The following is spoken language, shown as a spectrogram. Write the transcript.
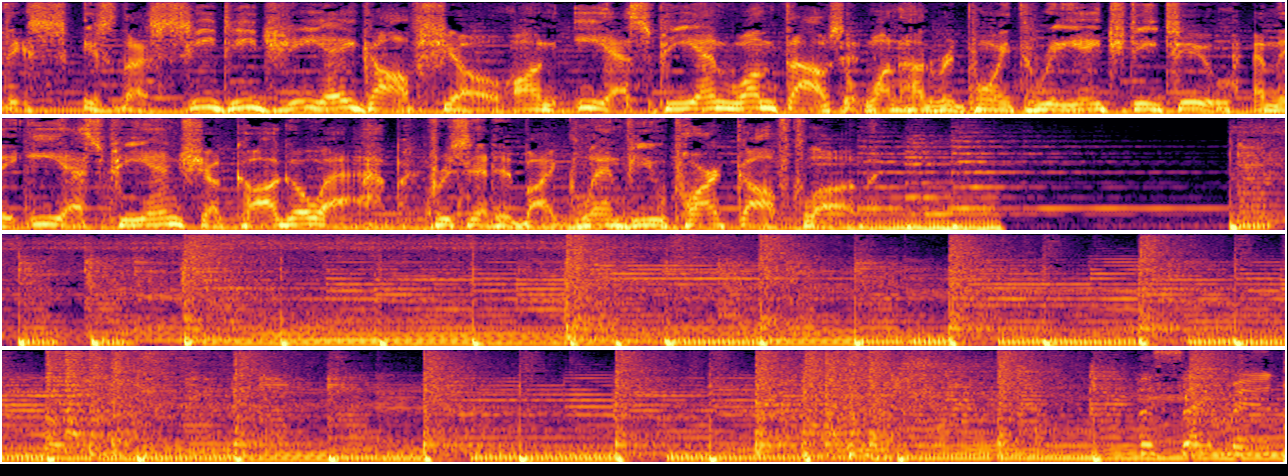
This is the CDGA Golf Show on ESPN 1000 100.3 HD2 and the ESPN Chicago app. Presented by Glenview Park Golf Club. Segment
